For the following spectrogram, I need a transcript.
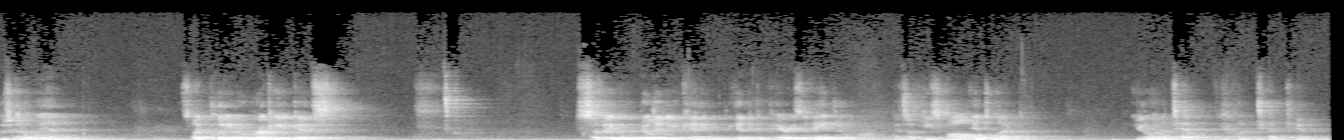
Who's going to win? It's like putting a rookie against somebody with ability you can't even begin to compare. He's an angel. That's what, he's all intellect. You don't want to tempt. You don't want to tempt him.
